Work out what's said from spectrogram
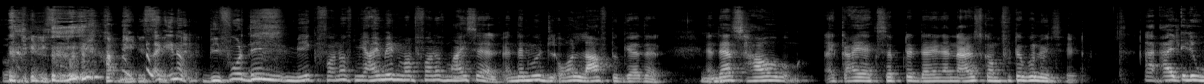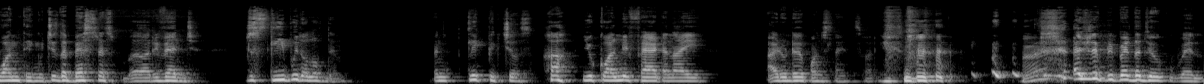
What did he say? What did he say? Like, you know, before they make fun of me, I made fun of myself. And then we'd all laugh together. And hmm. that's how like I accepted that and I was comfortable with it. I- I'll tell you one thing, which is the best res- uh, revenge. Just sleep with all of them, and click pictures. Ha! You call me fat, and I, I don't have a punchline. Sorry. I should have prepared the joke well.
